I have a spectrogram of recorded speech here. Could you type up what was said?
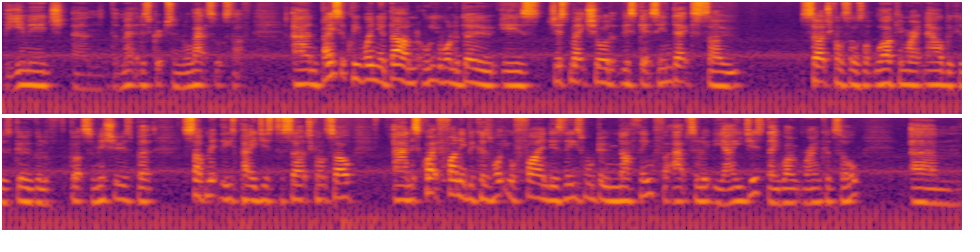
the image and the meta description and all that sort of stuff. And basically when you're done all you want to do is just make sure that this gets indexed. So search console's not working right now because google have got some issues but submit these pages to search console. And it's quite funny because what you'll find is these will do nothing for absolutely ages. They won't rank at all. Um,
